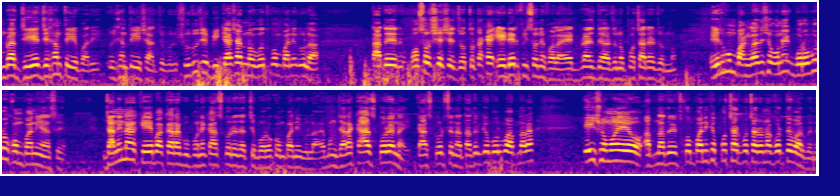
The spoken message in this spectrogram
আমরা যে যেখান থেকে পারি, ওইখান থেকে সাহায্য করি। শুধু যে বিকাশ আর নগদ কোম্পানিগুলা, তাদের বছর শেষে যত টাকা এডের পিছনে ফেলায় অ্যাডভাইস দেওয়ার জন্য, প্রচারের জন্য, এরকম বাংলাদেশে অনেক বড় বড় কোম্পানি আছে। জানি না কে বা কারা গোপনে কাজ করে যাচ্ছে বড় কোম্পানিগুলা, এবং যারা কাজ করে নাই, কাজ করছে না, তাদেরকে বলব আপনারা এই সময়েও আপনাদের কোম্পানিকে প্রচার প্রচারণা করতে পারবেন।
